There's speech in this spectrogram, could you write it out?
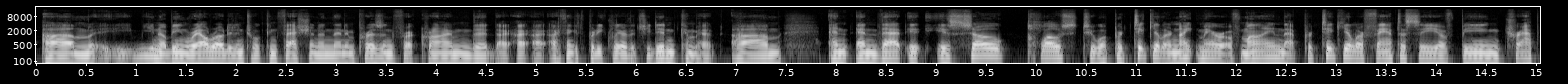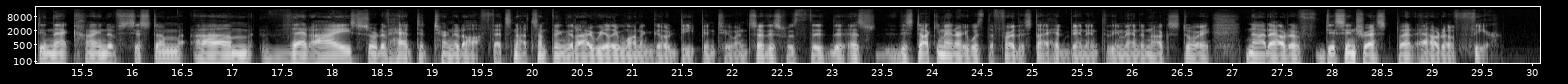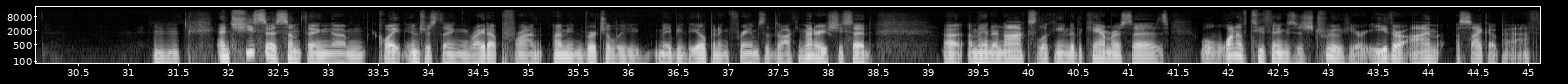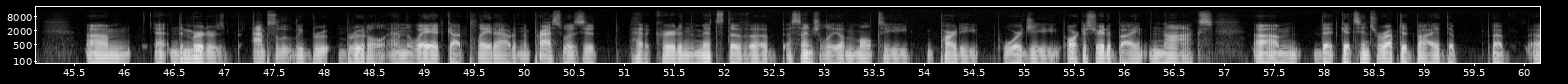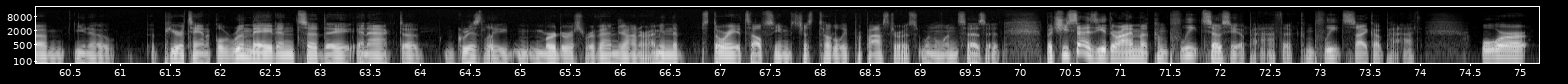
um, you know, being railroaded into a confession and then imprisoned for a crime that I, I, I think it's pretty clear that she didn't commit, um, and and that is so close to a particular nightmare of mine, that particular fantasy of being trapped in that kind of system, um, that I sort of had to turn it off. That's not something that I really want to go deep into, and so this was the, the as this documentary was the furthest I had been into the Amanda Knox story, not out of disinterest but out of fear. And she says something um, quite interesting right up front. I mean, virtually maybe the opening frames of the documentary. She said, uh, Amanda Knox, looking into the camera, says, Well, one of two things is true here. Either I'm a psychopath. Um, uh, the murder is absolutely bru- brutal. And the way it got played out in the press was it had occurred in the midst of a, essentially a multi party orgy orchestrated by Knox um, that gets interrupted by the, uh, um, you know, puritanical roommate, and so they enact a grisly, murderous revenge on her. I mean, the story itself seems just totally preposterous when one says it. But she says either I'm a complete sociopath, a complete psychopath, or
